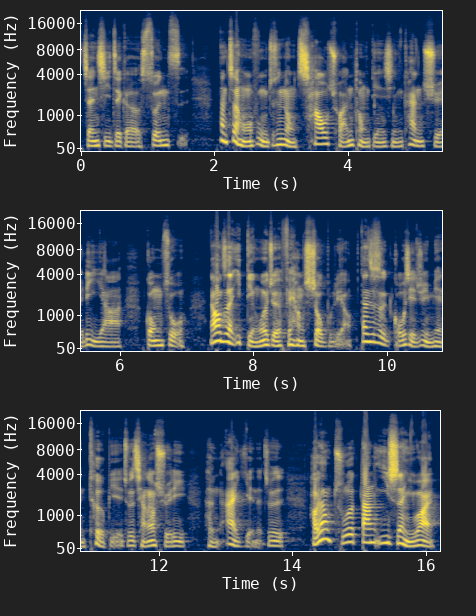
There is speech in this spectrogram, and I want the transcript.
珍惜这个孙子。那郑红的父母就是那种超传统典型，看学历呀、工作，然后真的一点我会觉得非常受不了。但是是狗血剧里面特别就是强调学历很碍眼的，就是好像除了当医生以外，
